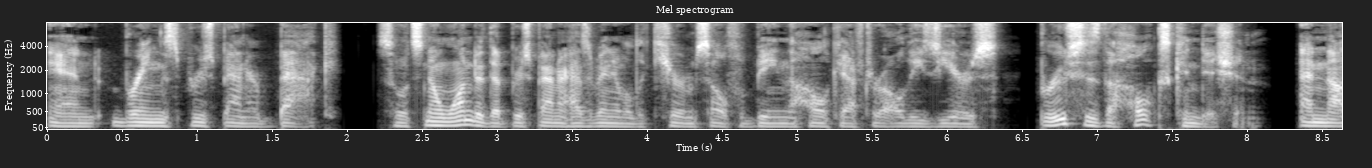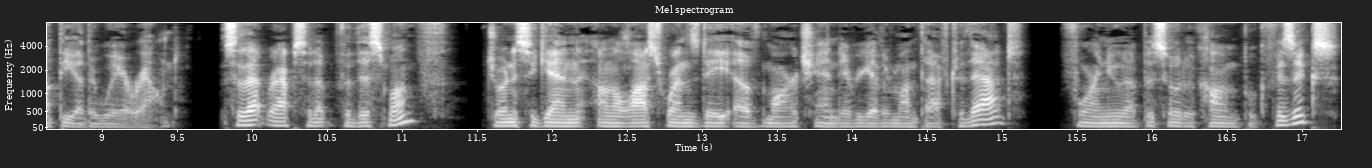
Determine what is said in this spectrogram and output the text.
and brings Bruce Banner back. So it's no wonder that Bruce Banner hasn't been able to cure himself of being the Hulk after all these years. Bruce is the Hulk's condition, and not the other way around. So that wraps it up for this month. Join us again on the last Wednesday of March and every other month after that for a new episode of Comic Book Physics.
